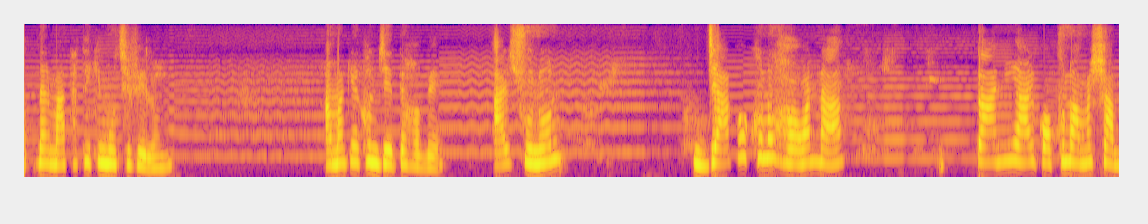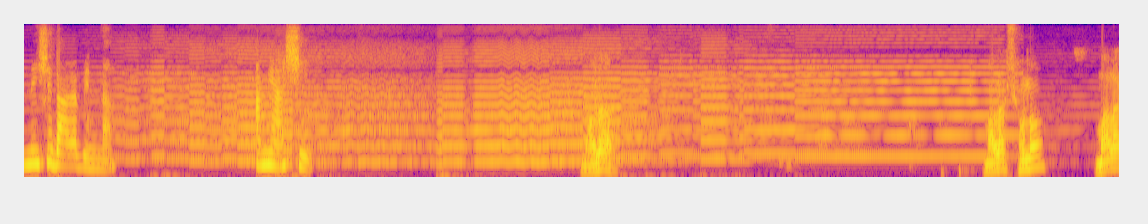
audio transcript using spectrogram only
আপনার মাথা থেকে মুছে ফেলুন। আমাকে এখন যেতে হবে। আর শুনুন, যা কখনো হওয়ার না, তা নিয়ে আর কখনো আমার সামনে এসে দাঁড়াবেন না। আমি আসি। মালা মালা শোনো মালা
